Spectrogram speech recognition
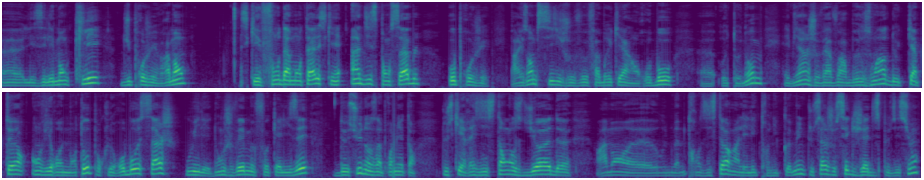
euh, les éléments clés du projet, vraiment ce qui est fondamental, ce qui est indispensable au projet. Par exemple, si je veux fabriquer un robot euh, autonome, eh bien, je vais avoir besoin de capteurs environnementaux pour que le robot sache où il est. Donc, je vais me focaliser dessus dans un premier temps. Tout ce qui est résistance, diode, euh, vraiment, euh, ou même transistor, hein, l'électronique commune, tout ça, je sais que j'ai à disposition.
